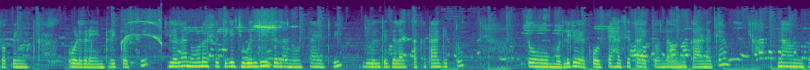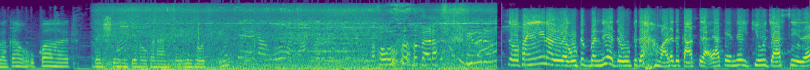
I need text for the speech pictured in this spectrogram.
ಶಾಪಿಂಗ್ ಒಳಗಡೆ ಎಂಟ್ರಿ ಕೊಟ್ವಿ. ಇಲ್ಲೆಲ್ಲ ನೋಡೋಷ್ಟೊತ್ತಿಗೆ ಜುವೆಲ್ರೀಸ್ ಎಲ್ಲ ನೋಡ್ತಾ ಇದ್ವಿ. ಜುವೆಲ್ರೀಸ್ ಎಲ್ಲ ಸಖತ್ತಾಗಿತ್ತು. ಸೊ ಮೊದಲಿಗೆ ಕೊಟ್ಟೆ ಹಸಿತಾ ಇತ್ತು ಅನ್ನೋ ಒಂದು ಕಾರಣಕ್ಕೆ ನಾವು ಇವಾಗ ಉಪಹಾರ ದರ್ಶನಿಗೆ ಹೋಗೋಣ ಅಂತ ಹೇಳಿ ಹೋದ್ವಿ. ಸೊ ಫೈನಲಿ ನಾವು ಇವಾಗ ಊಟಕ್ಕೆ ಬಂದ್ವಿ. ಅದ್ರ ಊಟದ ಮಾಡೋದಕ್ಕೆ ಆಗ್ತಿಲ್ಲ. ಯಾಕೆಂದ್ರೆ ಇಲ್ಲಿ ಕ್ಯೂ ಜಾಸ್ತಿ ಇದೆ.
